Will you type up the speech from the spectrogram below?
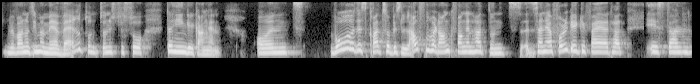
Wir waren uns immer mehr wert und dann ist es so dahingegangen. Und wo das gerade so ein bisschen Laufen halt angefangen hat und seine Erfolge gefeiert hat, ist dann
